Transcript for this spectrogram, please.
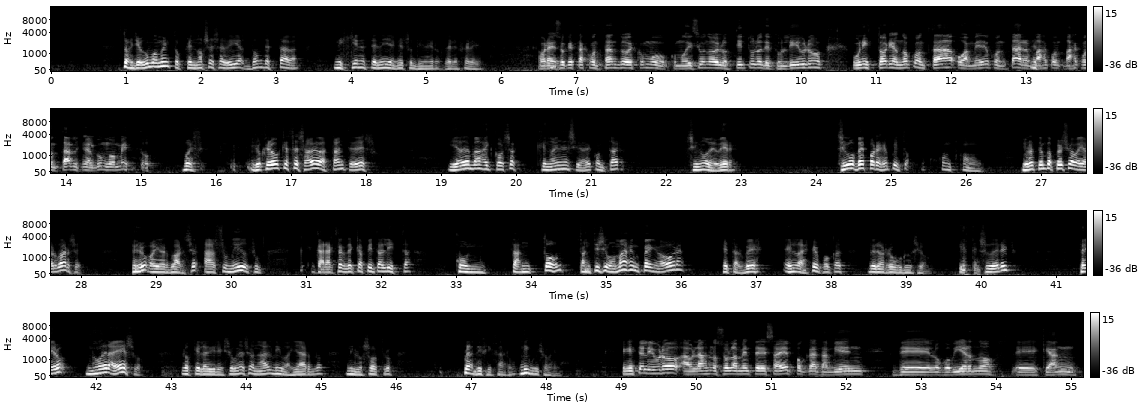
Entonces llegó un momento que no se sabía dónde estaban ni quiénes tenían esos dineros del FLN. Ahora, eso que estás contando es como, como dice uno de los títulos de tu libro, una historia no contada o a medio contar. Vas a, vas a contarle en algún momento. Pues yo creo que se sabe bastante de eso. Y además hay cosas que no hay necesidad de contar, sino de ver. Si vos ves, por ejemplo, yo le tengo aprecio a Bayardo Arce, pero Bayardo Arce ha asumido su carácter de capitalista con tanto, tantísimo más empeño ahora que tal vez en la época de la revolución. Y está en su derecho. Pero no era eso lo que la Dirección Nacional, ni Bayardo, ni los otros planificaron, ni mucho menos. En este libro hablas no solamente de esa época, también de los gobiernos eh, que han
